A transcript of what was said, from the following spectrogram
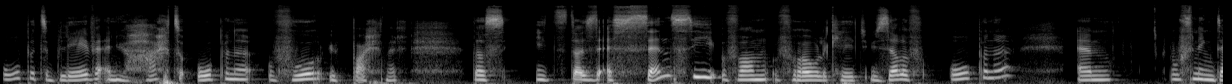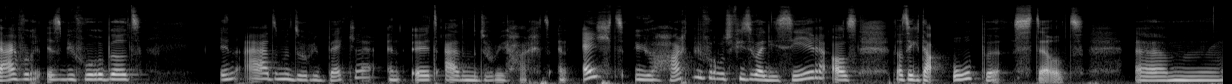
open te blijven en je hart te openen voor je partner. Dat is iets, dat is de essentie van vrouwelijkheid. Jezelf openen. En oefening daarvoor is bijvoorbeeld inademen door je bekken en uitademen door je hart. En echt je hart bijvoorbeeld visualiseren als dat zich dat open stelt. Ehm,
